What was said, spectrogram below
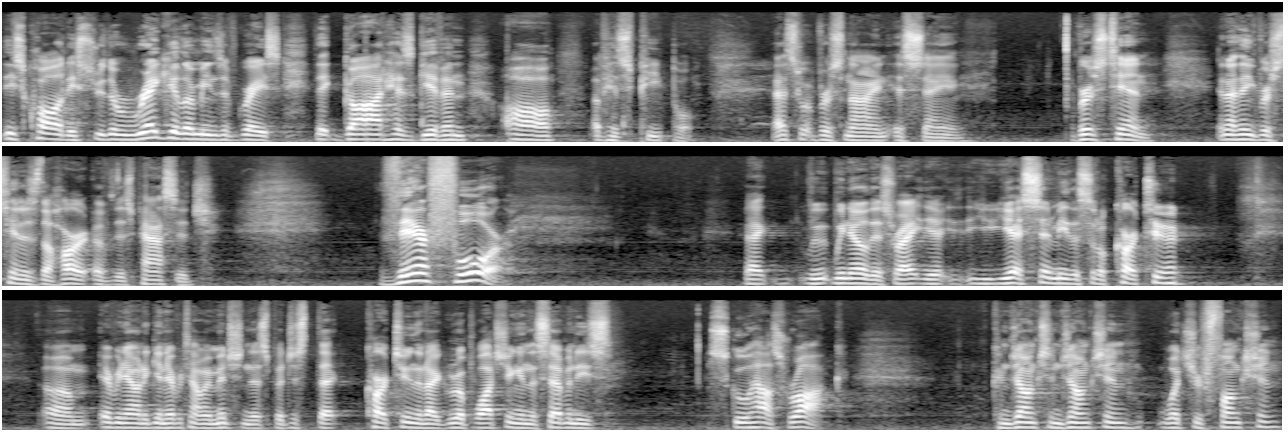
these qualities through the regular means of grace that God has given all of his people. That's what verse 9 is saying. Verse 10, and I think verse 10 is the heart of this passage. Therefore, we, we know this, right? You, you guys send me this little cartoon um, every now and again, every time I mention this, but just that cartoon that I grew up watching in the 70s, Schoolhouse Rock. Conjunction, junction, what's your function?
